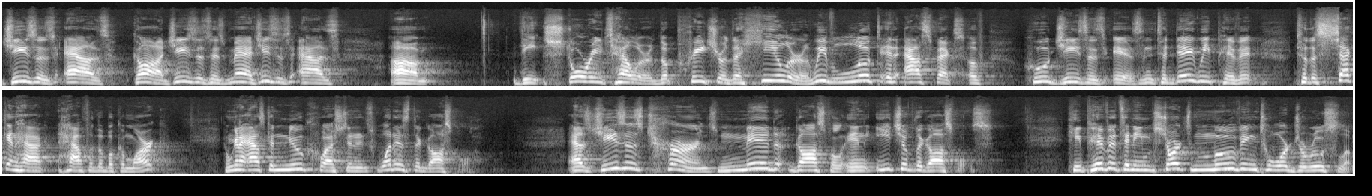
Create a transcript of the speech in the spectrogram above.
Jesus as God, Jesus as man, Jesus as um, the storyteller, the preacher, the healer. We've looked at aspects of who Jesus is. And today we pivot to the second half, half of the book of Mark. And we're going to ask a new question. It's what is the gospel? As Jesus turns mid gospel in each of the gospels, he pivots and he starts moving toward Jerusalem.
